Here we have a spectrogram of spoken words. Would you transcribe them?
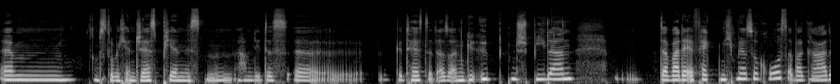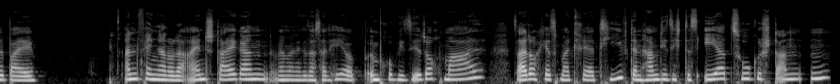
ähm, das glaube ich an Jazzpianisten haben die das äh, getestet, also an geübten Spielern, da war der Effekt nicht mehr so groß, aber gerade bei Anfängern oder Einsteigern, wenn man gesagt hat, hey, improvisier doch mal, sei doch jetzt mal kreativ, dann haben die sich das eher zugestanden,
